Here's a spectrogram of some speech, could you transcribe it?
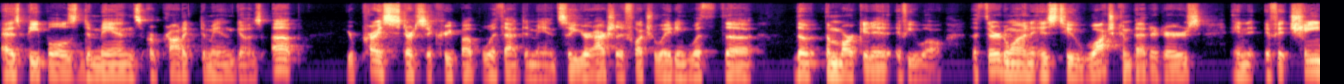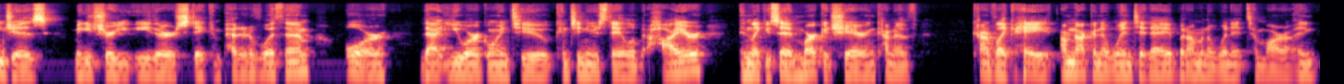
as people's demands or product demand goes up, your price starts to creep up with that demand. So you're actually fluctuating with the the, the market, if you will. The third one is to watch competitors. And if it changes, making sure you either stay competitive with them or that you are going to continue to stay a little bit higher and like you said market share and kind of kind of like hey i'm not going to win today but i'm going to win it tomorrow and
